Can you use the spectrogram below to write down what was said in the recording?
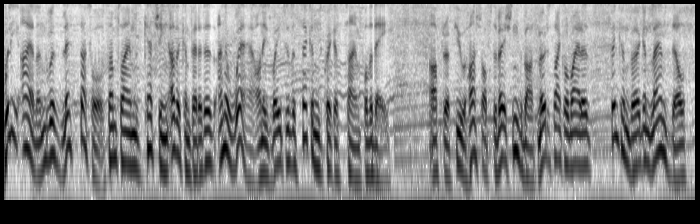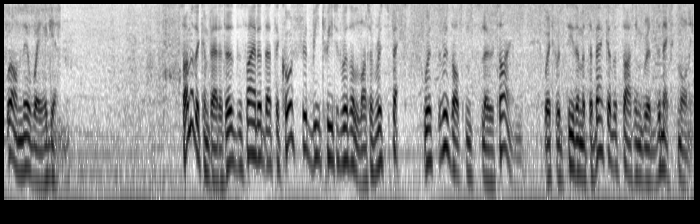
Willie Ireland was less subtle, sometimes catching other competitors unaware on his way to the second quickest time for the day. After a few harsh observations about motorcycle riders, Finkenberg and Lansdell were on their way again. Some of the competitors decided that the course should be treated with a lot of respect, with the resultant slow times, which would see them at the back of the starting grid the next morning.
